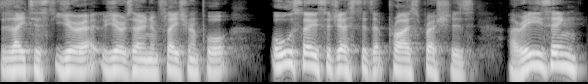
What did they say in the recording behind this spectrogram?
The latest Euro, Eurozone inflation report also suggested that price pressures are easing,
